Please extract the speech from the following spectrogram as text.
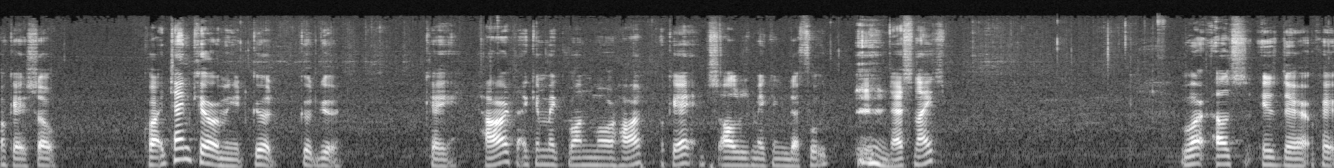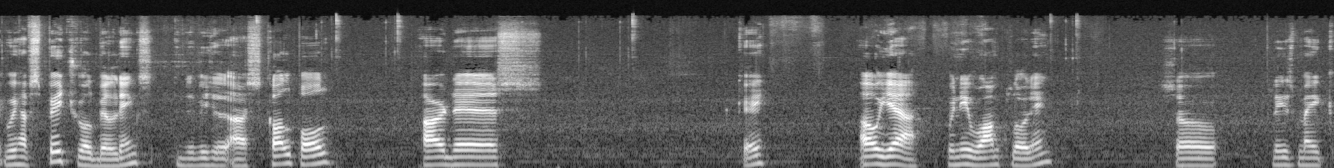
Okay, so quite 10 cure meat, good, good, good. Okay, heart, I can make one more heart. Okay, it's always making the food. That's nice. What else is there? Okay, we have spiritual buildings. Which are skull pole. Are this Okay. Oh yeah, we need warm clothing. So please make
